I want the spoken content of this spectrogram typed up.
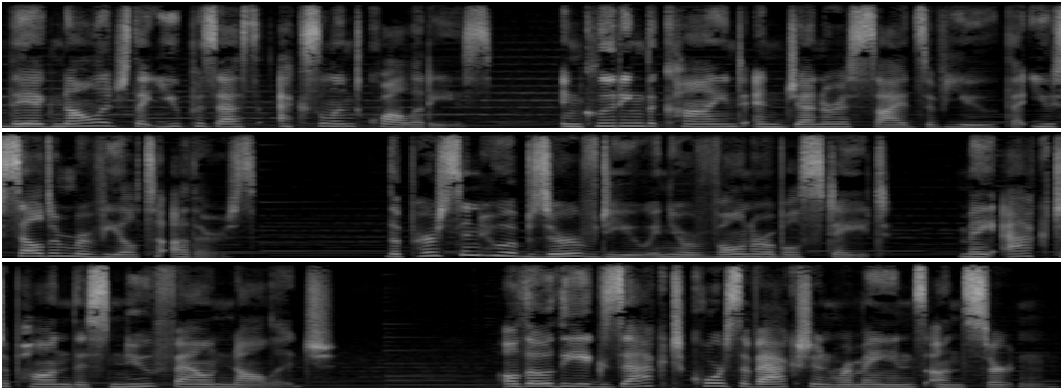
they acknowledge that you possess excellent qualities, including the kind and generous sides of you that you seldom reveal to others. The person who observed you in your vulnerable state may act upon this newfound knowledge although the exact course of action remains uncertain.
